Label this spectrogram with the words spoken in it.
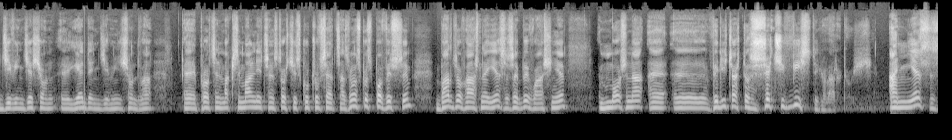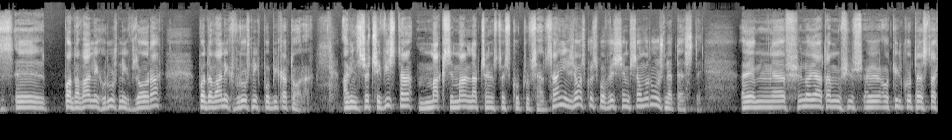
91, 92 e, procent maksymalnej częstości skurczów serca. W związku z powyższym bardzo ważne jest, żeby właśnie można e, e, wyliczać to z rzeczywistych wartości, a nie z, z e, podawanych różnych wzorach, podawanych w różnych publikatorach. A więc rzeczywista maksymalna częstość skurczów serca i w związku z powyższym są różne testy. No ja tam już e, o kilku testach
